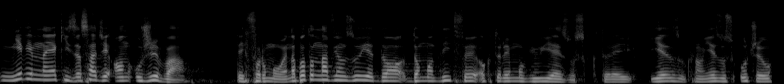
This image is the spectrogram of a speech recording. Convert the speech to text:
nie wiem, na jakiej zasadzie on używa tej formuły. No bo to nawiązuje do, do modlitwy, o której mówił Jezus, której Jezu, którą Jezus uczył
